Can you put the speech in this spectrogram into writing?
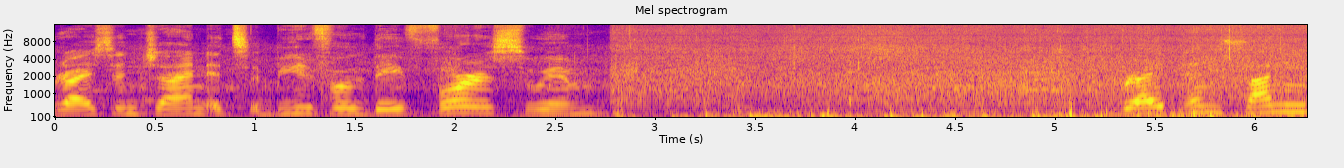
Rise and shine, it's a beautiful day for a swim. Bright and sunny.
